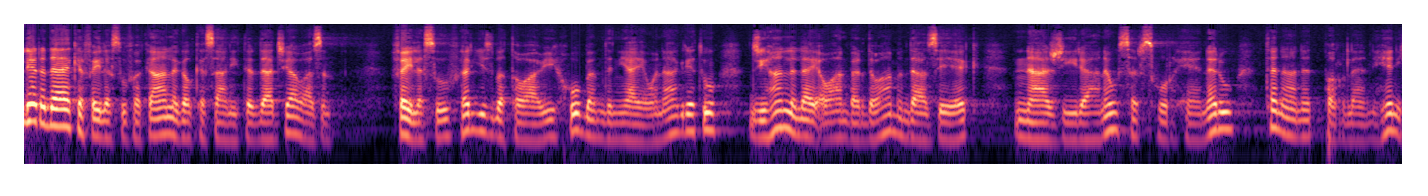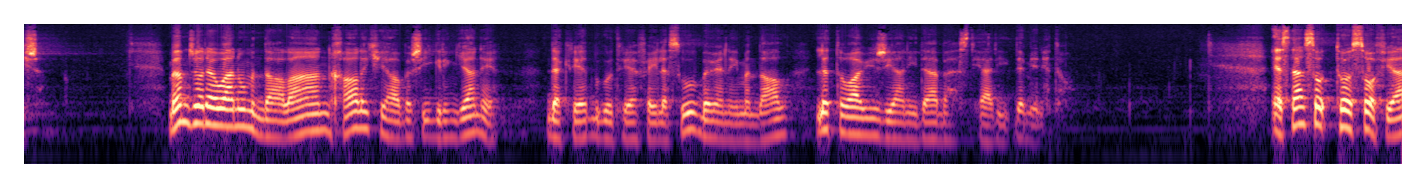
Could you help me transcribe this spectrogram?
لێرەدایە کە فەیلەسووفەکان لەگەڵ کەسانی تردا جیاوازن. فەیلەسووف هەرگیز بە تەواوی خوو بەم دنیایەوە ناگرێت و جیهان لە لای ئەوان بەردەوام ئەندازەیەک ناژیرانە و سەرسووڕهێنەر و تەنانەت پڕ لە نهێنیشە. بەم جۆرە وان و منداڵان خاڵێکی هاوبەشی گرنگیان هەیە. دەکرێت بگوترێ فەیلەسووف بە وێنەی منداڵ لە تەواوی ژیانیدا بە هەستیاری دەمێنێتەوە. ئێستا تۆ سۆفیا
